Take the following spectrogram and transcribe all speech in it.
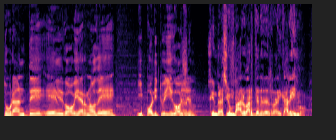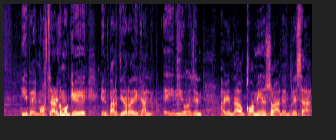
durante el gobierno de Hipólito Yrigoyen. Siempre ha sido un baluarte del radicalismo. Y demostrar como que el Partido Radical e Irigoyen habían dado comienzo a la empresa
